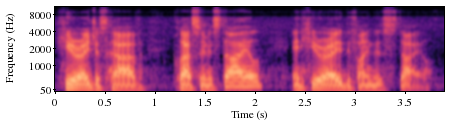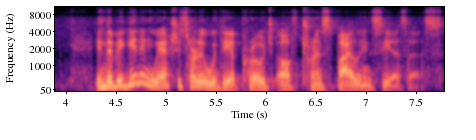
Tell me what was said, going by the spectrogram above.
here I just have class name style, and here I define this style. In the beginning, we actually started with the approach of transpiling CSS.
